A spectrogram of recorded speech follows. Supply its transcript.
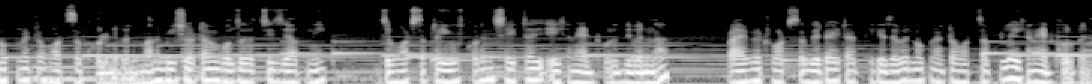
নতুন একটা হোয়াটসঅ্যাপ খুলে নেবেন। মানে বিষয়টা আমি বলতে চাচ্ছি যে আপনি যে হোয়াটসঅ্যাপটা ইউজ করেন সেটাই এখানে অ্যাড করে দেবেন না। প্রাইভেট হোয়াটসঅ্যাপ যেটা এটা থেকে যাবে, নতুন একটা হোয়াটসঅ্যাপ খুলে এখানে অ্যাড করবেন।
